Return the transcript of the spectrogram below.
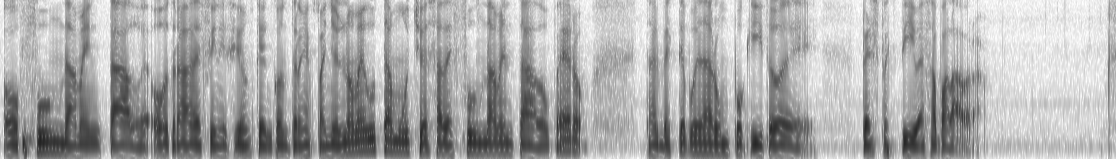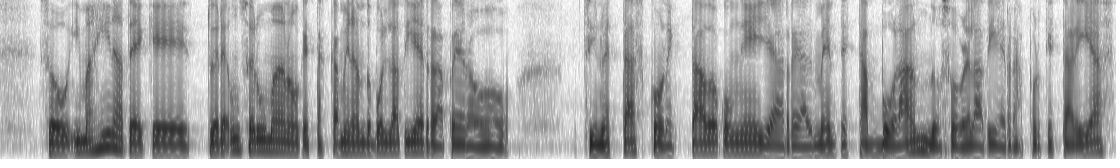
o fundamentado. Es otra definición que encontré en español. No me gusta mucho esa de fundamentado, pero tal vez te puede dar un poquito de, perspectiva esa palabra. So, imagínate que tú eres un ser humano que estás caminando por la tierra, pero si no estás conectado con ella, realmente estás volando sobre la tierra, porque estarías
